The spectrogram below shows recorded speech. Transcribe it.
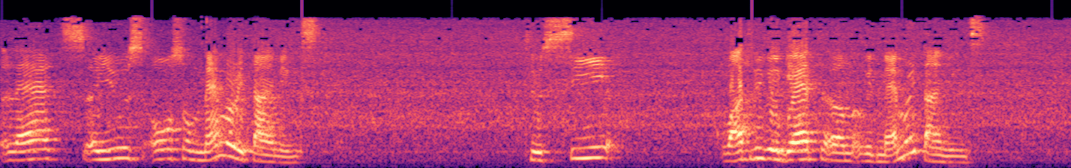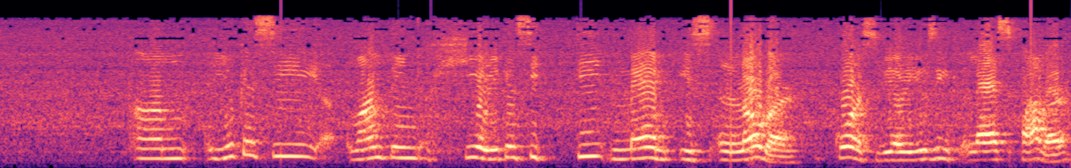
let's use also memory timings to see what we will get um, with memory timings. Um, you can see one thing here, you can see T-mem is lower. Course, we are using less power.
